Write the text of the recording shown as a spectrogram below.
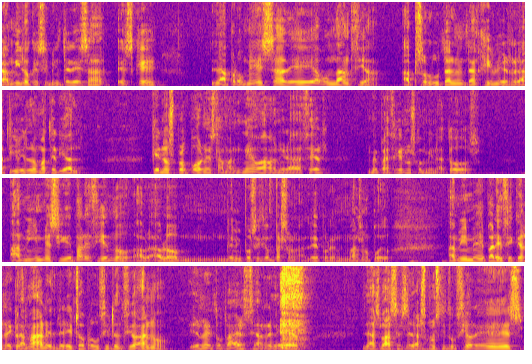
Pero a mí lo que sí me interesa es que la promesa de abundancia absoluta en lo intangible y relativa en lo material que nos propone esta nueva manera de hacer, me parece que nos conviene a todos. A mí me sigue pareciendo, hablo de mi posición personal, ¿eh? porque más no puedo, a mí me parece que reclamar el derecho a producir del ciudadano y retrotraerse a releer las bases de las constituciones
